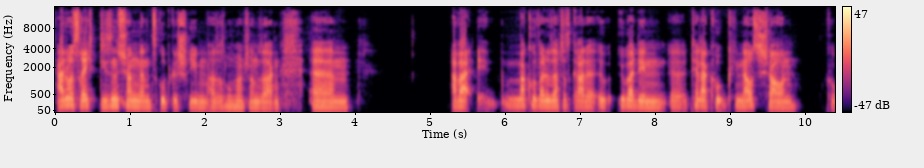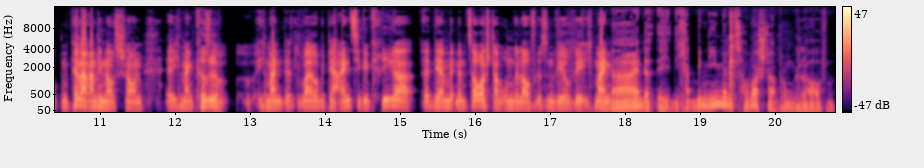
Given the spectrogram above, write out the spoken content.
Ah, du hast recht, die sind schon ganz gut geschrieben, also das muss man schon sagen. Ähm, aber äh, Marco, weil du sagtest gerade über den äh, Teller hinausschauen, gucken, Tellerrand hinausschauen. Äh, ich meine, Grissel, ich meine, das war glaube ich der einzige Krieger, äh, der mit einem Zauberstab rumgelaufen ist in WoW. Ich meine, Nein, das, ich, ich hab, bin nie mit dem Zauberstab rumgelaufen.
